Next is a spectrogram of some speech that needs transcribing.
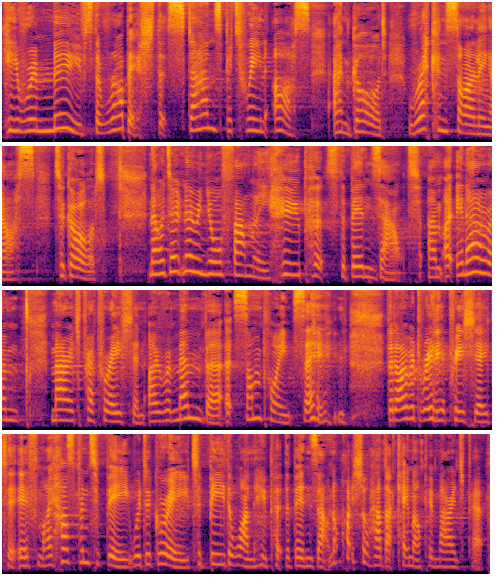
He removes the rubbish that stands between us and God, reconciling us to God. Now, I don't know in your family who puts the bins out. Um, in our um, marriage preparation, I remember at some point saying that I would really appreciate it if my husband to be would agree to be the one who put the bins out. I'm not quite sure how that came up in marriage prep.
